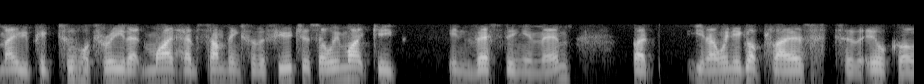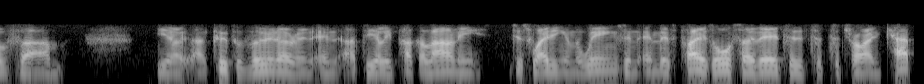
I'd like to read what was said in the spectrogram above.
maybe picked two or three that might have something for the future. So we might keep investing in them. But you know, when you've got players to the ilk of um, you know uh, Cooper Vuna and, and Atieli Pakalani, just waiting in the wings, and, and there's players also there to, to, to try and cap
